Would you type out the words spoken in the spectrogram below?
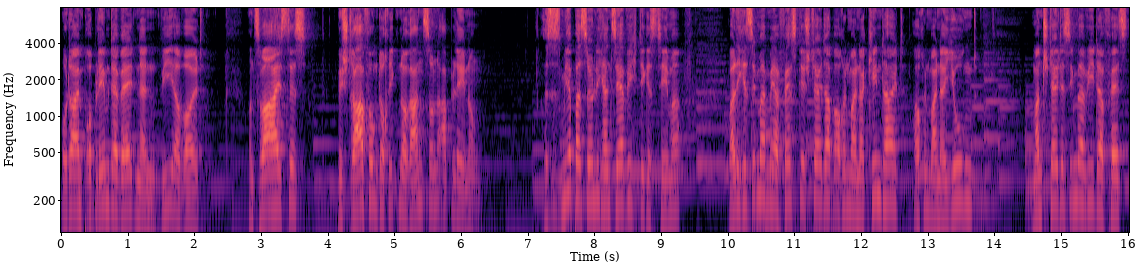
oder ein Problem der Welt nennen, wie ihr wollt. Und zwar heißt es Bestrafung durch Ignoranz und Ablehnung. Es ist mir persönlich ein sehr wichtiges Thema, weil ich es immer mehr festgestellt habe, auch in meiner Kindheit, auch in meiner Jugend. Man stellt es immer wieder fest,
